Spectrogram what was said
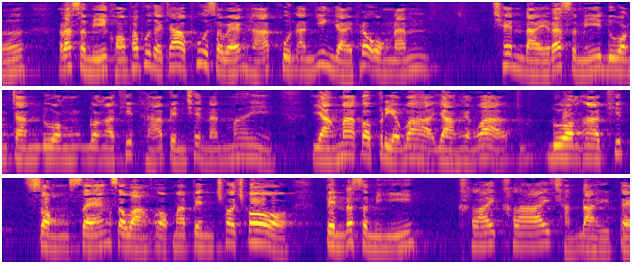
อ รัศมีของพระพุทธเจ้า ผู้สแสวงหาคุณอันยิ่งใหญ่พระองค์นั้น เช่นใดรัศมีดวงจันทร์ดวงดวงอาทิตย์หาเป็นเช่นนั้นไม่ อย่างมากก็เปรียบว่าอย่างอย่างว่าดวงอาทิตย์ส่องแสงสว่างออกมาเป็นช่อๆเป็นรัศมี คล้ายๆฉันใด แต่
